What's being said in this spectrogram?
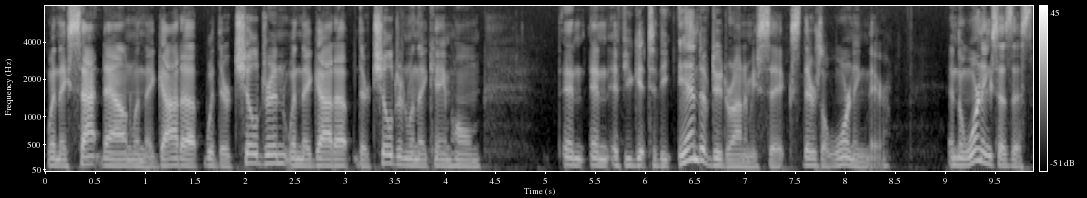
when they sat down, when they got up, with their children, when they got up, their children when they came home. And, and if you get to the end of Deuteronomy 6, there's a warning there. And the warning says this.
